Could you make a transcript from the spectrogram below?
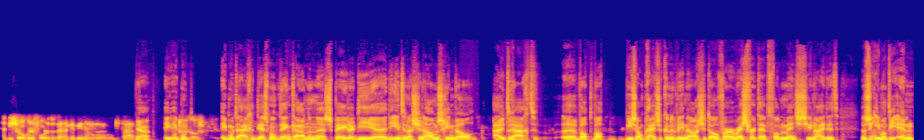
die zorgen ervoor dat er uiteindelijk een winnaar eh, ontstaat. Ja, ik, ik, moet, ik moet eigenlijk Desmond denken aan een eh, speler die, eh, die internationaal misschien wel uitdraagt eh, wat, wat, wie zo'n prijs zou kunnen winnen. Als je het over Rashford hebt van Manchester United. Dat is iemand die en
